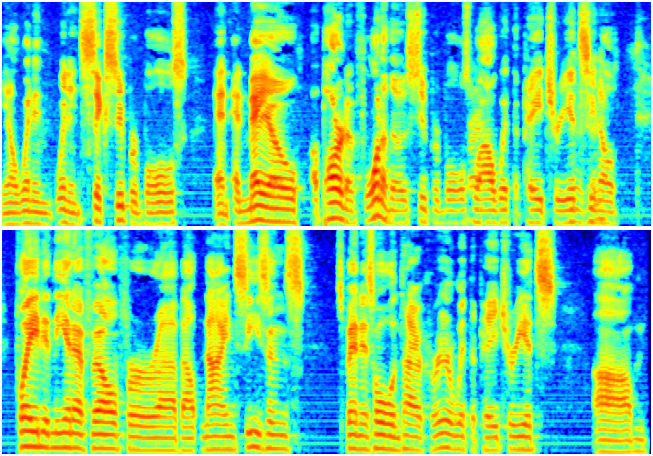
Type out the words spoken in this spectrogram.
You know, winning winning six Super Bowls, and and Mayo a part of one of those Super Bowls Right. while with the Patriots. You Mhm. know, played in the NFL for uh, about nine seasons. Spent his whole entire career with the Patriots. Um,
